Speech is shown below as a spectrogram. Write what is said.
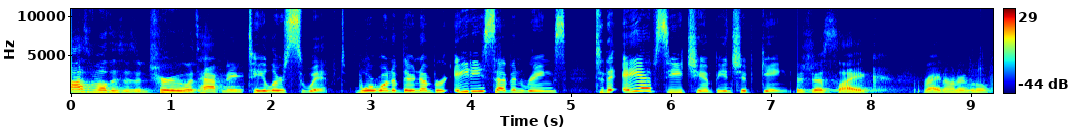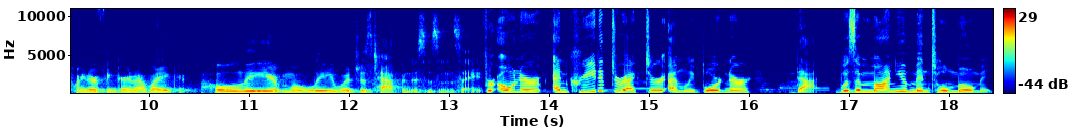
possible. This isn't true. What's happening? Taylor Swift wore one of their number 87 rings to the AFC Championship game. It was just like right on her little pointer finger. And I'm like, holy moly, what just happened? This is insane. For owner and creative director Emily Bordner, that was a monumental moment.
